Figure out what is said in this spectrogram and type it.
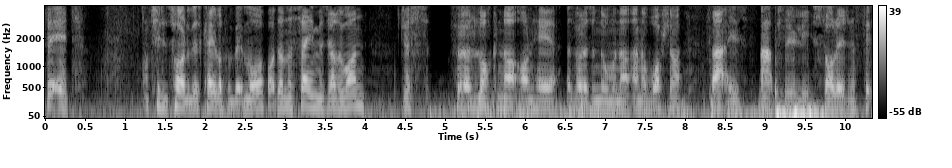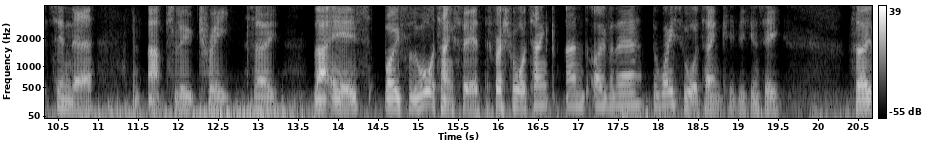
Fitted. I should have tidied this cable up a bit more, but I've done the same as the other one. Just put a lock nut on here as well as a normal nut and a washer. That is absolutely solid and fits in there an absolute treat. So that is both for the water tanks fitted, the freshwater tank and over there the wastewater tank if you can see. So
